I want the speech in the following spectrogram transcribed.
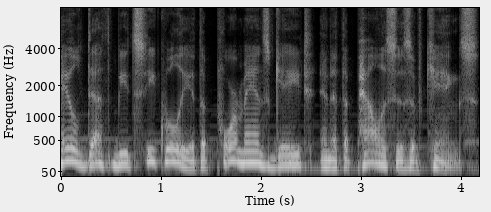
Pale death beats equally at the poor man's gate and at the palaces of kings.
